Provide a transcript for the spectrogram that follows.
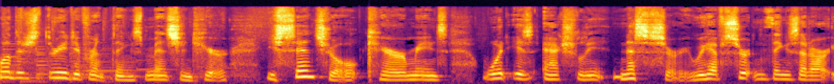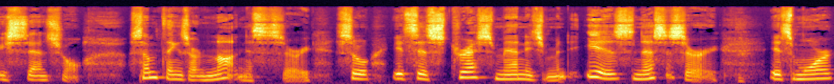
Well, there's three different things mentioned here. Essential care means what is actually necessary. We have certain things that are essential. Some things are not necessary. So it says stress management is necessary. It's more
